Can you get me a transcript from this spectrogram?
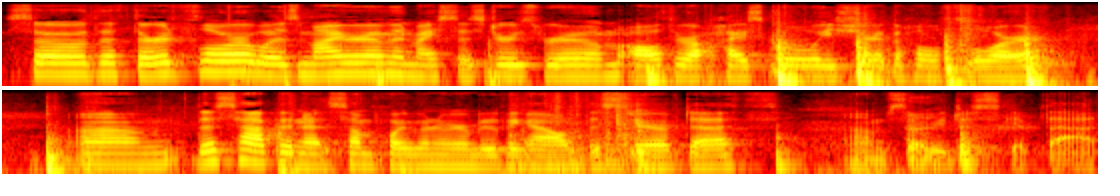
So the third floor was my room and my sister's room. All throughout high school, we shared the whole floor. Um, this happened at some point when we were moving out, the stair of death. Um, so we just skipped that.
